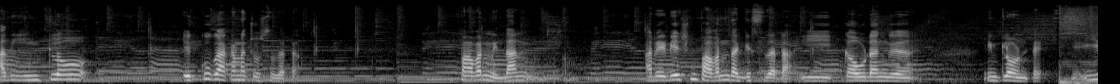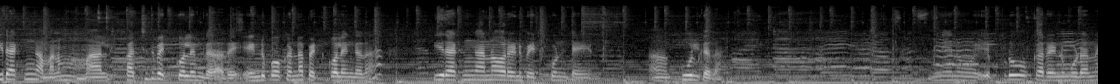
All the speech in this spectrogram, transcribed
అది ఇంట్లో ఎక్కువ కాకుండా చూస్తుందట. పవర్ని దాని ఆ రేడియేషన్ పవర్ని తగ్గిస్తుందట ఈ కౌడంగ్ ఇంట్లో ఉంటే. ఈ రకంగా మనం పచ్చిది పెట్టుకోలేం కదా అదే ఎండిపోకుండా పెట్టుకోలేం కదా. ఈ రకంగానో రెండు పెట్టుకుంటే కూల్ కదా. నేను ఎప్పుడూ ఒక రెండు మూడు అన్న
